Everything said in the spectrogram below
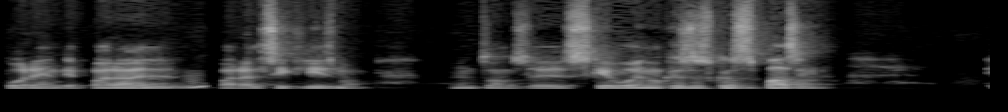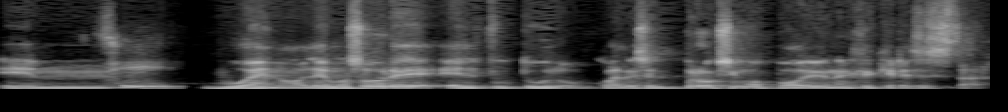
por ende para el, para el ciclismo. Entonces, qué bueno que esas cosas pasen. Em, sí. Bueno, hablemos sobre el futuro. ¿Cuál es el próximo podio en el que quieres estar?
